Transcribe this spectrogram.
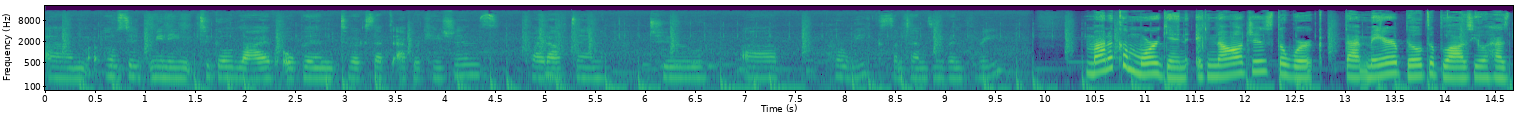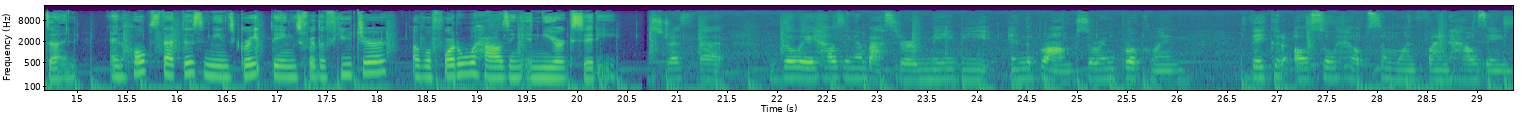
um, posted, meaning to go live, open to accept applications. Quite often, two uh, per week, sometimes even three. Monica Morgan acknowledges the work that Mayor Bill de Blasio has done and hopes that this means great things for the future of affordable housing in New York City. Stress that though a housing ambassador may be in the Bronx or in Brooklyn, they could also help someone find housing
